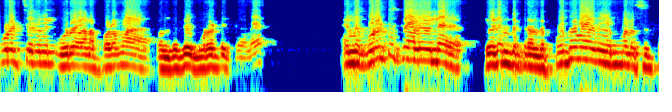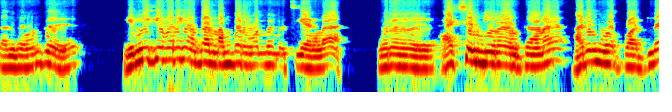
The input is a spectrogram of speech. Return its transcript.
புரட்சர்களில் உருவான படமா வந்தது முரட்டுக்காலை. இந்த முரட்டுக்காலையில இடம்பெற்ற அந்த பொதுவாக எம்மனசு தங்க வந்து இன்னைக்கு வரைக்கும் அதான் நம்பர் ஒன்னு வச்சுக்கோங்களேன். ஒரு ஆக்ஷன் ஹீரோவுக்கான அறிமுக பாட்டுல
